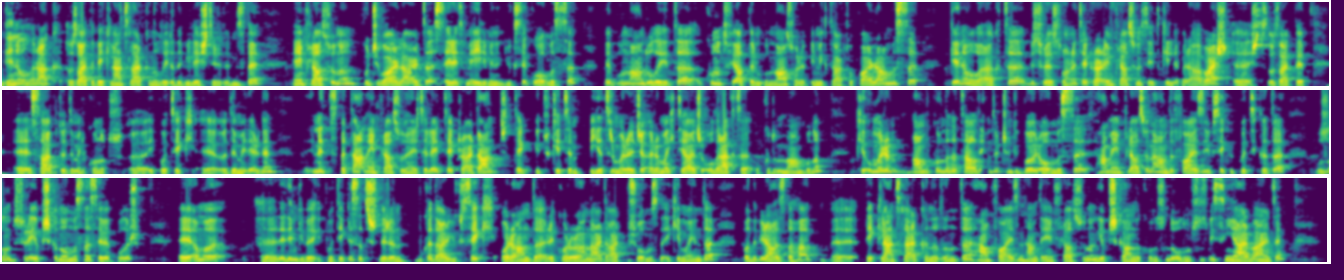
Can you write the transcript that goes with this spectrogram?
Genel olarak özellikle beklentiler kanalıyla da birleştirdiğimizde enflasyonun bu civarlarda seyretme eğiliminin yüksek olması ve bundan dolayı da konut fiyatlarının bundan sonra bir miktar toparlanması genel olarak da bir süre sonra tekrar enflasyonist etkiyle beraber e, işte özellikle e, sabit ödemeli konut e, ipotek e, ödemelerinin nispeten enflasyona niteleyerek tekrardan tek bir tüketim, bir yatırım aracı arama ihtiyacı olarak da okudum ben bunu. Ki umarım ben bu konuda hatalıyımdır. Çünkü böyle olması hem enflasyona hem de faizi yüksek bir patikada uzun bir süre yapışkan olmasına sebep olur. E, ama dediğim gibi ipotekli satışların bu kadar yüksek oranda, rekor oranlarda artmış olması da Ekim ayında bana biraz daha e, beklentiler kanalında hem faizin hem de enflasyonun yapışkanlığı konusunda olumsuz bir sinyal verdi.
